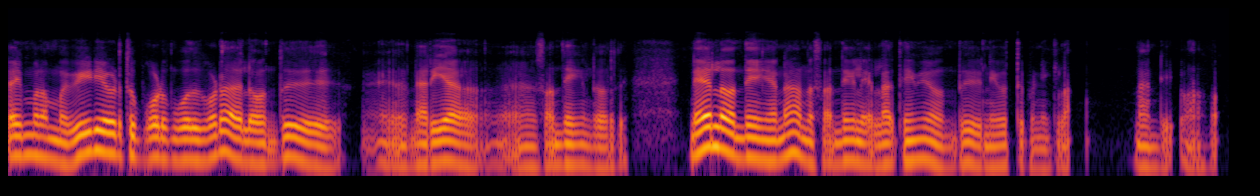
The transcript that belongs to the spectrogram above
டைம் நம்ம வீடியோ எடுத்து போடும்போது கூட அதில் வந்து நிறையா சந்தேகங்கள் வருது. நேரில் வந்தீங்கன்னா அந்த சந்தேகங்கள் எல்லாத்தையுமே வந்து நிவர்த்தி பண்ணிக்கலாம். நன்றி வணக்கம்.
